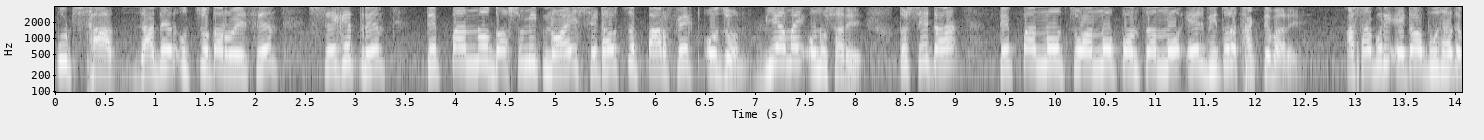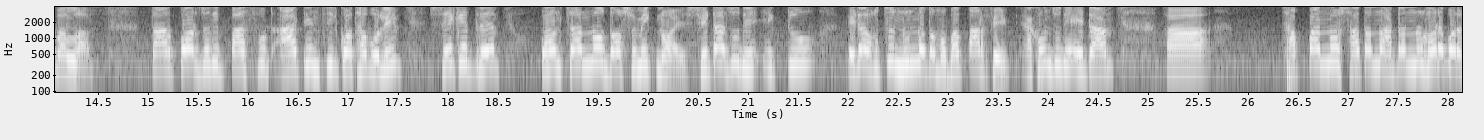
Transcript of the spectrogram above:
ফুট সাত যাদের উচ্চতা রয়েছে, সেক্ষেত্রে তেপ্পান্ন দশমিক নয়, সেটা হচ্ছে পারফেক্ট ওজন বিএমআই অনুসারে। তো সেটা তেপ্পান্ন, চুয়ান্ন, পঞ্চান্ন এর ভিতরে থাকতে পারে। আশা করি এটাও বুঝাতে পারলাম। তারপর যদি ফুট আট ইঞ্চির কথা বলি, সেক্ষেত্রে পঞ্চান্ন দশমিক নয়। সেটা যদি একটু, এটা হচ্ছে ন্যূনতম বা পারফেক্ট এখন যদি এটা ছাপ্পান্ন, সাতান্ন, আটান্নর ঘরে পরে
